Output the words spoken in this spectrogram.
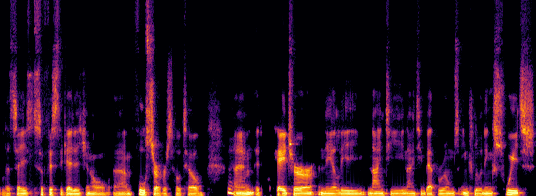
let's say sophisticated, you know, um, full service hotel. Mm-hmm. Um, it will cater nearly 90 90 bedrooms, including suites.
